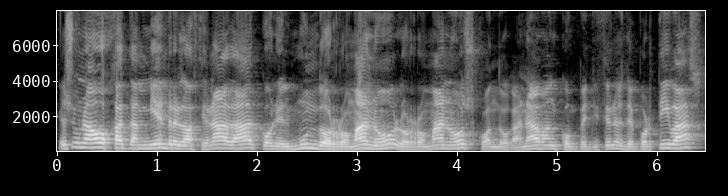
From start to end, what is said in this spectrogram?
Es una hoja también relacionada con el mundo romano, los romanos cuando ganaban competiciones deportivas,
